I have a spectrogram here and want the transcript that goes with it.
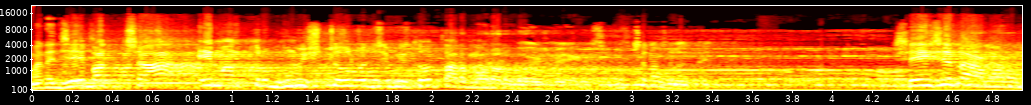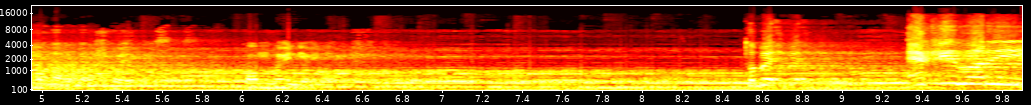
মানে যে বাচ্চা এই মাত্র ভূমিষ্ঠ হলো জীবিত, তার মরার বয়স হয়ে গেছে, বুঝছে না বলে সেই হিসেবে আমারও মরার বয়স হয়ে গেছে, কম হয়নি বয়স। তবে একেবারেই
